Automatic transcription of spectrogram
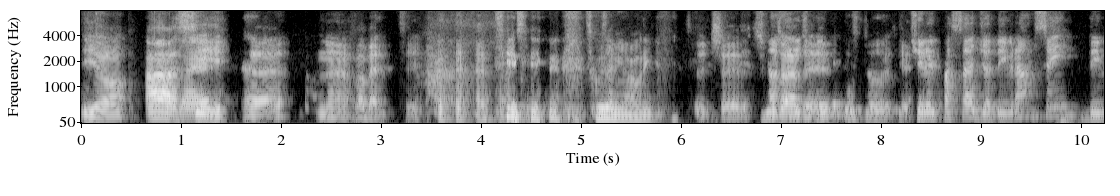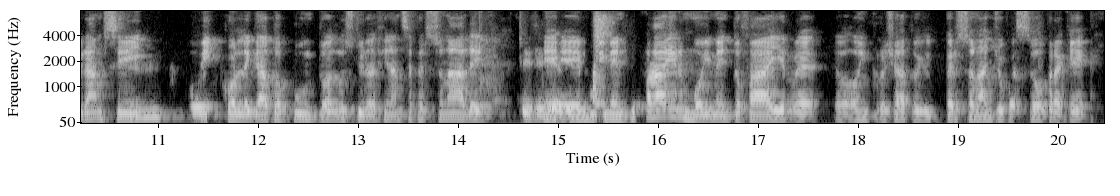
Io, ah Eh. sì, eh, no, vabbè, sì. Sì, sì. Scusami Mauri. Succede, No, no, scusate. dicevo, appunto, perché- c'era il passaggio a Dave Ramsey, Dave Ramsey Mm. poi collegato appunto allo studio della finanza personale Sì, sì, sì. e Movimento Fire. Movimento Fire eh, ho incrociato il personaggio qua sopra che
